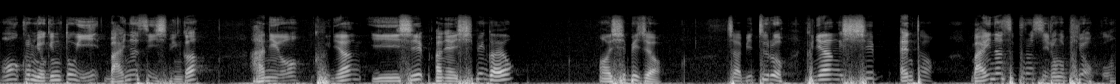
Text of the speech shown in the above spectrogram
어, 그럼 여긴 또 이, 마이너스 20인가? 아니요. 그냥 20 아니 10인가요? 어, 10이죠. 자, 밑으로 그냥 10 엔터. 마이너스 플러스 이런 거 필요 없고.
